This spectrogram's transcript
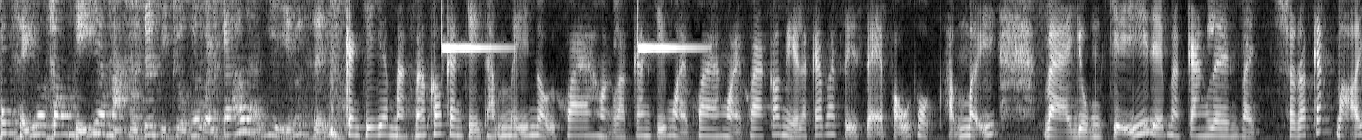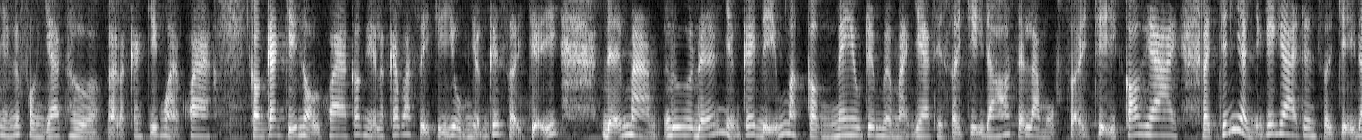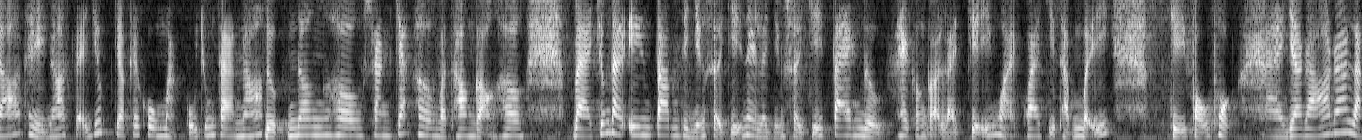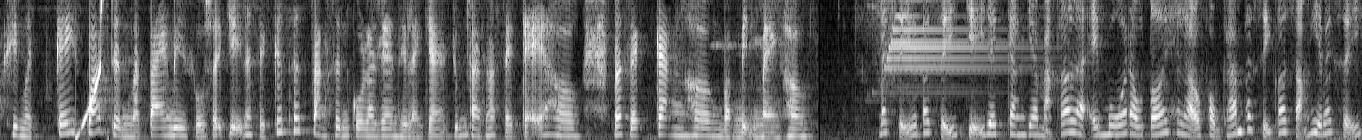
bác sĩ căng con chỉ da mặt mà trên thị trường hay quảng cáo là cái gì vậy bác sĩ Căn chỉ da mặt nó có căn chỉ thẩm mỹ nội khoa hoặc là căn chỉ ngoại khoa. Ngoại khoa có nghĩa là các bác sĩ sẽ phẫu thuật thẩm mỹ và dùng chỉ để mà căng lên và sau đó cắt bỏ những cái phần da thừa, gọi là căn chỉ ngoại khoa. Còn căn chỉ nội khoa có nghĩa là các bác sĩ chỉ dùng những cái sợi chỉ để mà đưa đến những cái điểm mà cần neo trên bề mặt da thì sợi chỉ đó sẽ là một sợi chỉ có gai và chính nhờ những cái gai trên sợi chỉ đó thì nó sẽ giúp cho cái khuôn mặt của chúng ta nó được nâng hơn, săn chắc hơn và thon gọn hơn. Và chúng ta yên tâm thì những sợi chỉ này là những sợi chỉ tan được hay còn gọi là chỉ ngoại khoa chỉ thẩm mỹ chỉ phẫu thuật. À, do đó đó là khi mà cái quá trình mà tan đi của sợi chỉ nó sẽ kích thích tăng sinh collagen thì làn da chúng ta nó sẽ trẻ hơn nó sẽ căng hơn và mịn màng hơn. Bác sĩ bác sĩ chỉ để căng da mặt đó là em mua ở đâu tới hay là ở phòng khám? Bác sĩ có sẵn vậy bác sĩ?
